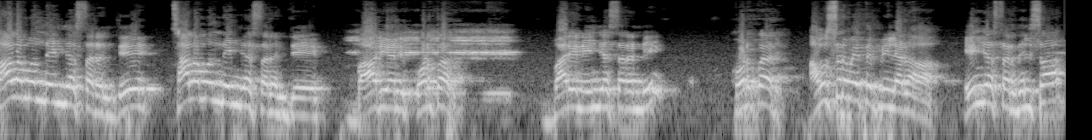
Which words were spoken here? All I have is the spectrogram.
చాలామంది ఏం చేస్తారంటే చాలామంది ఏం చేస్తారంటే భార్యని కొడతారు. భార్యని ఏం చేస్తారండి? కొడతారు. అవసరమైతే ప్రియులరా ఏం చేస్తారు తెలుసా?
